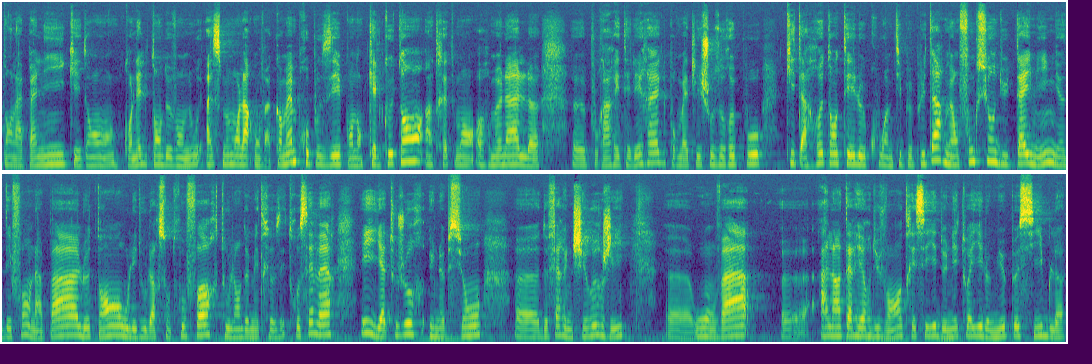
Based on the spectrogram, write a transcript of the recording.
dans la panique et qu'on ait le temps devant nous. À ce moment-là, on va quand même proposer pendant quelques temps un traitement hormonal pour arrêter les règles, pour mettre les choses au repos, quitte à retenter le coup un petit peu plus tard, mais en fonction du timing, des fois on n'a pas le temps, ou les douleurs sont trop fortes, ou l'endométriose est trop sévère, et il y a toujours une option euh, de faire une chirurgie euh, où on va euh, à l'intérieur du ventre, essayer de nettoyer le mieux possible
